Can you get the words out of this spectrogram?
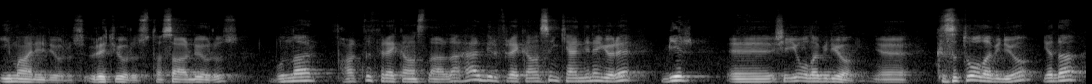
imal ediyoruz, üretiyoruz, tasarlıyoruz. Bunlar farklı frekanslarda, her bir frekansın kendine göre bir e, şeyi olabiliyor, e, kısıtı olabiliyor ya da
